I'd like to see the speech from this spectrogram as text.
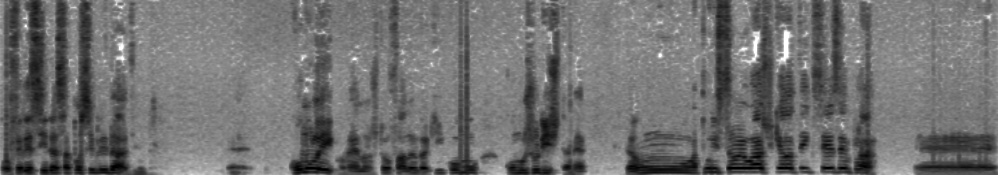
oferecida essa possibilidade. É, como leigo, né? Não estou falando aqui como, como jurista, né? Então, a punição eu acho que ela tem que ser exemplar. É,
